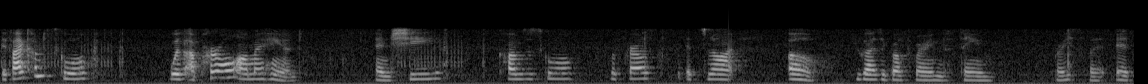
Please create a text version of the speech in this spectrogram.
If I come to school with a pearl on my hand and she comes to school with pearls, it's not, oh, you guys are both wearing the same bracelet. It's,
